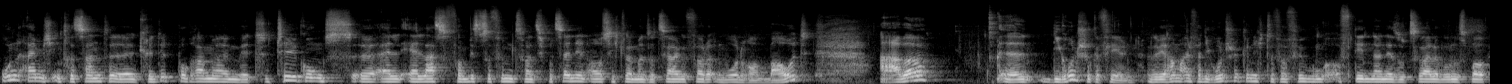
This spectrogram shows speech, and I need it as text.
unheimlich interessante Kreditprogramme mit Tilgungserlass von bis zu 25 Prozent in Aussicht, wenn man sozial geförderten Wohnraum baut. Aber die Grundstücke fehlen. Also wir haben einfach die Grundstücke nicht zur Verfügung, auf denen dann der soziale Wohnungsbau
